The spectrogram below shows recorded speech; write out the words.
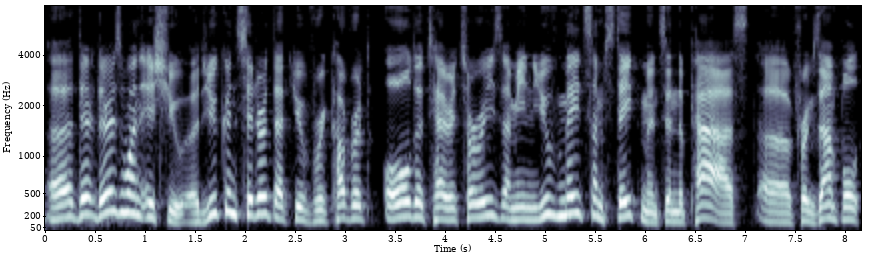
Uh, there, there is one issue. Uh, do you consider that you've recovered all the territories? I mean, you've made some statements in the past, uh, for example,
